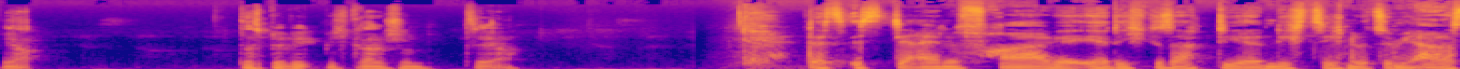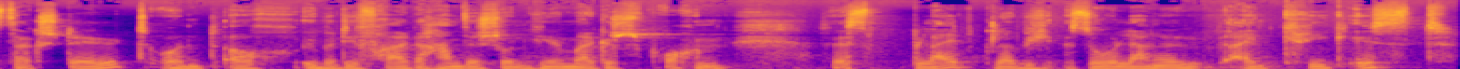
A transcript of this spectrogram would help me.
ja, das bewegt mich gerade schon sehr. Das ist ja eine Frage, ehrlich gesagt, die er nicht sich nur zum Jahrestag stellt. Und auch über die Frage haben wir schon hier mal gesprochen. Es bleibt, glaube ich, solange ein Krieg ist,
